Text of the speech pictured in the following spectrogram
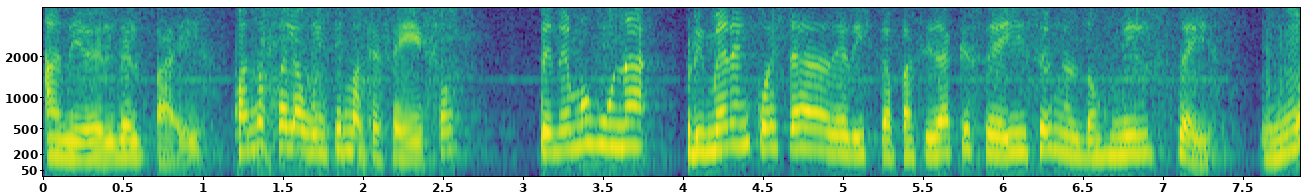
a nivel del país. ¿Cuándo fue la última que se hizo? Tenemos una primera encuesta de discapacidad que se hizo en el 2006. ¡Wow!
